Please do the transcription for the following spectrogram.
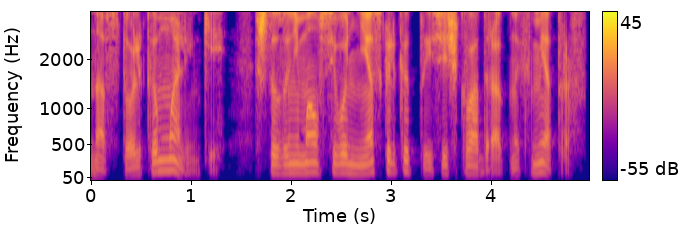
Настолько маленький, что занимал всего несколько тысяч квадратных метров.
